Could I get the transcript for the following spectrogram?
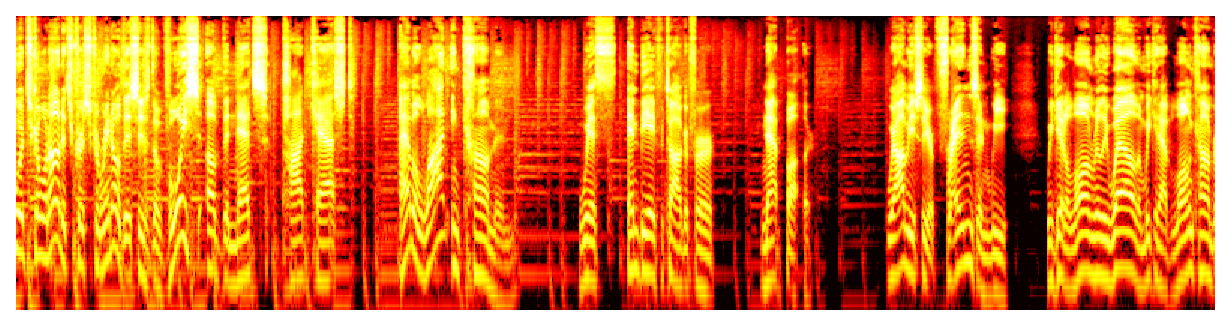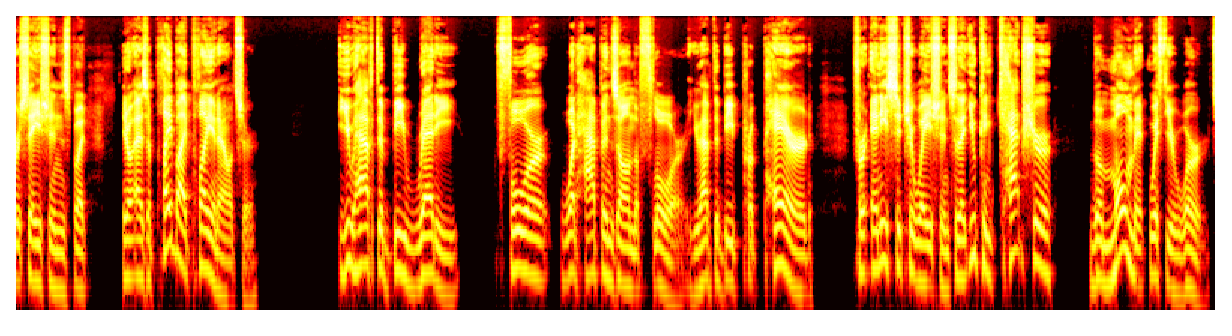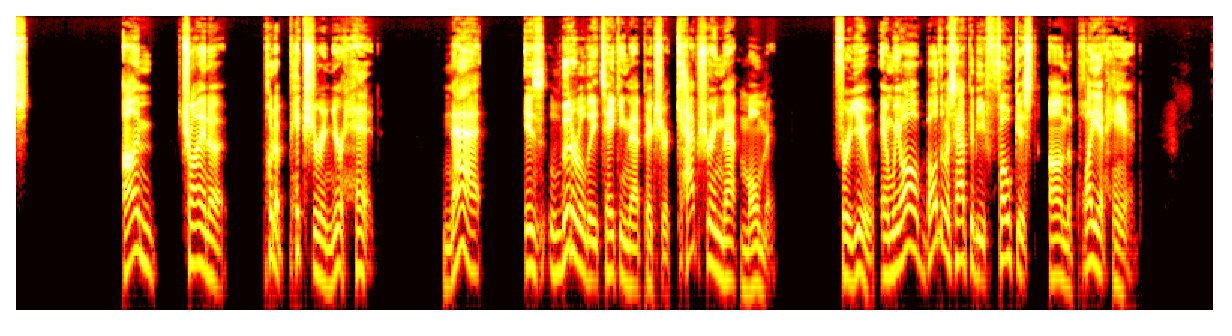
what's going on? It's Chris Carrino. This is the Voice of the Nets podcast. I have a lot in common with NBA photographer Nat Butler. We obviously are friends and we we get along really well and we can have long conversations, but you know, as a play-by-play announcer, you have to be ready for what happens on the floor. You have to be prepared for any situation so that you can capture the moment with your words. I'm trying to put a picture in your head. Nat is literally taking that picture, capturing that moment for you. And we all, both of us have to be focused on the play at hand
